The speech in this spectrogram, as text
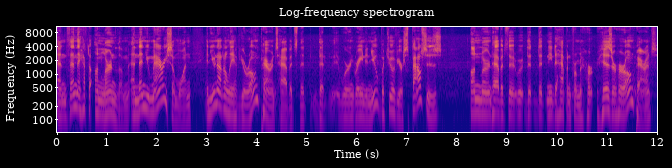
and then they have to unlearn them. And then you marry someone and you not only have your own parents habits that that were ingrained in you but you have your spouse's unlearned habits that that, that need to happen from her, his or her own parents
